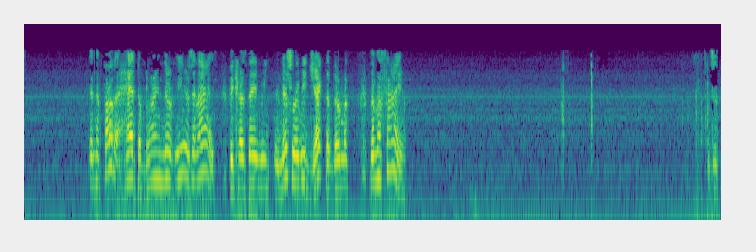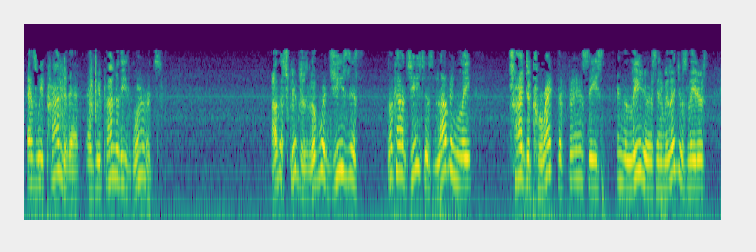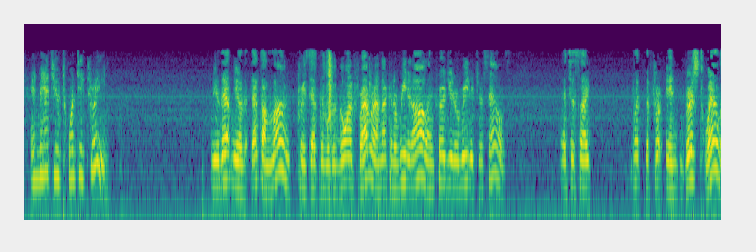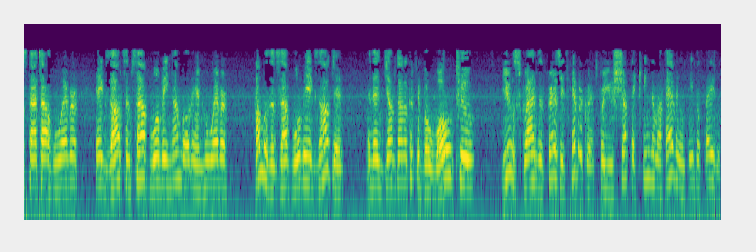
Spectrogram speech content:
and the Father had to blind their ears and eyes because they re- initially rejected their, the Messiah. As we ponder that, as we ponder these words, other scriptures, look what Jesus, look how Jesus lovingly tried to correct the Pharisees and the leaders and religious leaders in Matthew 23. You know, that, you know, that's a long precept that will go on forever. I'm not going to read it all. I encourage you to read it yourselves. It's just like, but the in verse 12 starts out, whoever exalts himself will be humbled, and whoever humbles himself will be exalted. And then jumps down to 50. But woe to you, scribes and Pharisees, hypocrites, for you shut the kingdom of heaven in people's faces.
